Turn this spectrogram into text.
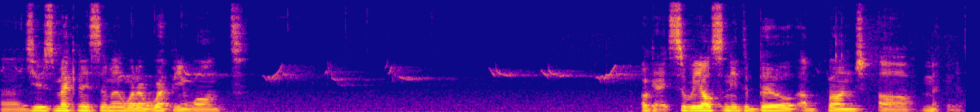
Uh, use mechanism and whatever weapon you want. Okay, so we also need to build a bunch of mechanisms.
